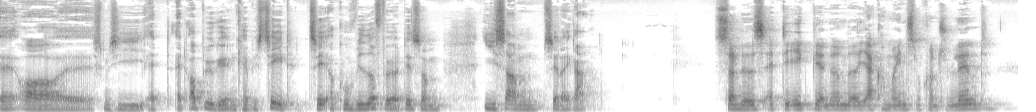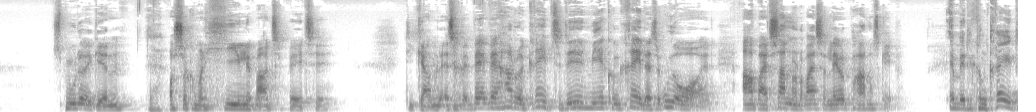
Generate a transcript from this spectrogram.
øh, og øh, skal man sige, at, at opbygge en kapacitet til at kunne videreføre det, som I sammen sætter i gang. Således at det ikke bliver noget med, at jeg kommer ind som konsulent, smutter igen, ja. og så kommer det hele bare tilbage til de gamle. Altså, hvad, hvad har du et greb til det mere konkret, altså udover at arbejde sammen undervejs og lave et partnerskab? Jamen et konkret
